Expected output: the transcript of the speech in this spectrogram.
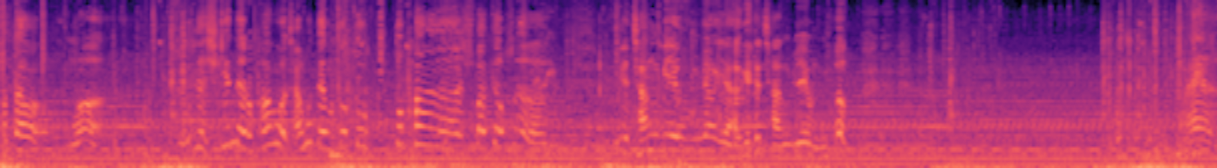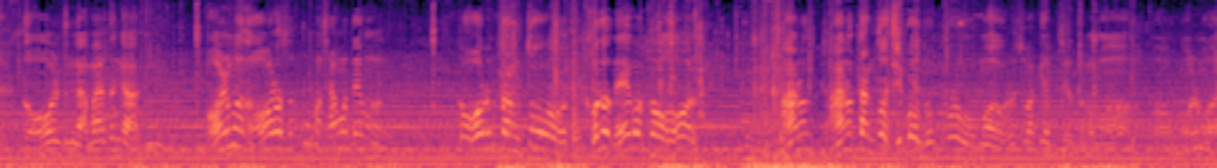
컸다 뭐 우리가 시킨 대로 파고 잘못되면 또 또 또 팔 수밖에 없어요. 이게 장비의 운명이야 그게 장비의 운명. 아휴 또 얼든가 말든가. 얼면 얼어서 또뭐 잘못되면 또 얼은 땅또 걷어내고 또 안온 안온 땅또 집어 넣고 뭐 그럴 수밖에 없지 또뭐. 어, 얼마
